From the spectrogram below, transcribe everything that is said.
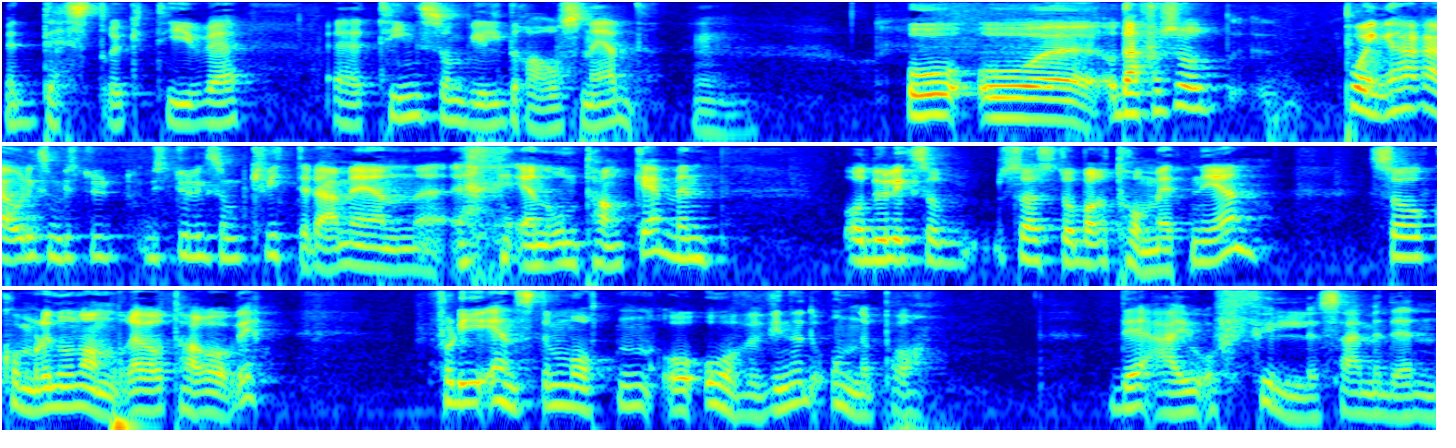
med destruktive eh, ting som vil dra oss ned. Og, og, og derfor så Poenget her er jo liksom hvis du, hvis du liksom kvitter deg med en, en ond tanke, men, og du liksom, så står bare tomheten igjen, så kommer det noen andre og tar over. Fordi eneste måten å overvinne det onde på, det er jo å fylle seg med den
